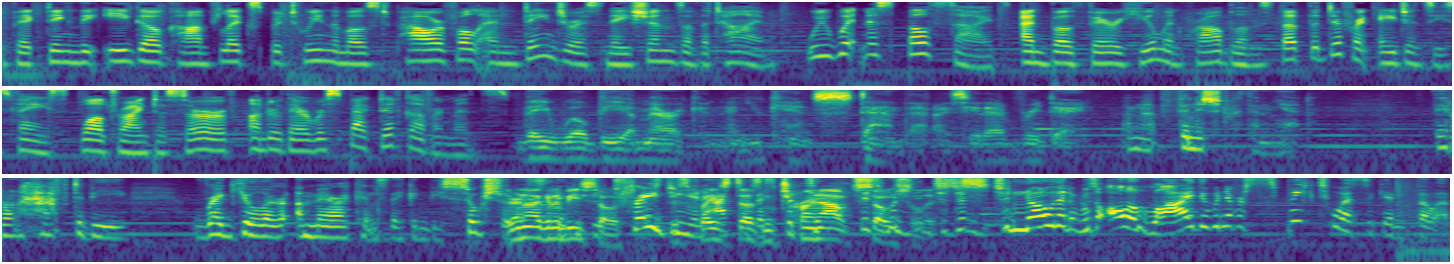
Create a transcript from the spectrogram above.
Depicting the ego conflicts between the most powerful and dangerous nations of the time, we witness both sides and both very human problems that the different agencies face while trying to serve under their respective governments. They will be American, and you can't stand that. I see it every day. I'm not finished with them yet. They don't have to be regular Americans. They can be socialists. They're not gonna They be socialists. trade This union place doesn't activists, but turn to- out this would- to, to know that it was all a lie, they would never speak to us again, Philip.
